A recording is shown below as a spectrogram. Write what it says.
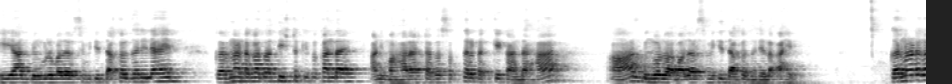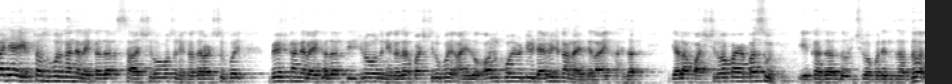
हे आज बेंगलोर बाजार समितीत दाखल झालेले आहेत. कर्नाटकाचा तीस टक्के कांदा आहे आणि महाराष्ट्राचा सत्तर टक्के कांदा हा आज बेंगलोर बाजार समितीत दाखल झालेला आहे. कर्नाटकाच्या एक्स्ट्रा सुपर कांद्याला एक हजार सहाशे रुपयापासून एक हजार आठशे रुपये बेस्ट कांद्याला एक हजार तीनशे रुपयापासून एक हजार पाचशे रुपये आणि जो अनक्वालिटी डॅमेज कांदा आहे त्याला एक हजार ज्याला पाचशे रुपयापासून एक हजार दोनशे रुपयापर्यंतचा दर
